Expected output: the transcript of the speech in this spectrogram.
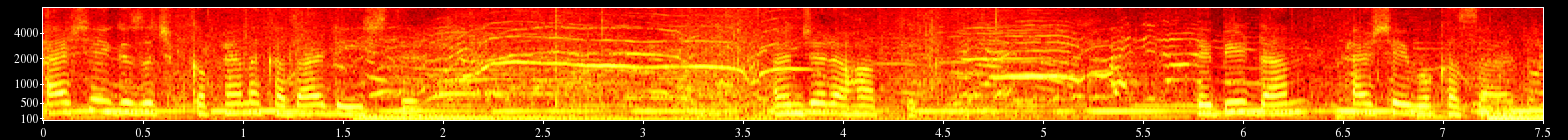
Her şey göz açıp kapayana kadar değişti. Önce rahattık. Ve birden her şey boka sardı.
